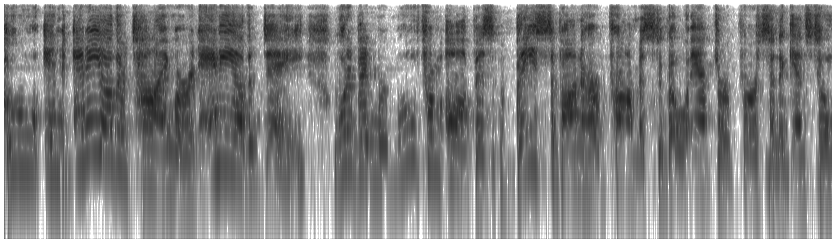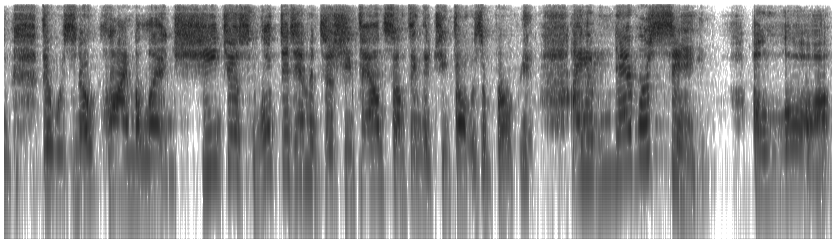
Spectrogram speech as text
who, in any other time or in any other day, would have been removed from office based upon her promise to go after a person against whom there was no crime alleged. She just looked at him until she found something that she thought was appropriate. I have never seen a law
